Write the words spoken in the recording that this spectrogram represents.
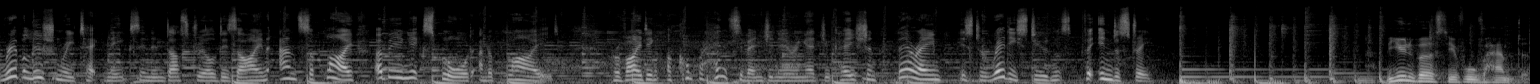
revolutionary techniques in industrial design and supply are being explored and applied. Providing a comprehensive engineering education, their aim is to ready students for industry. The University of Wolverhampton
